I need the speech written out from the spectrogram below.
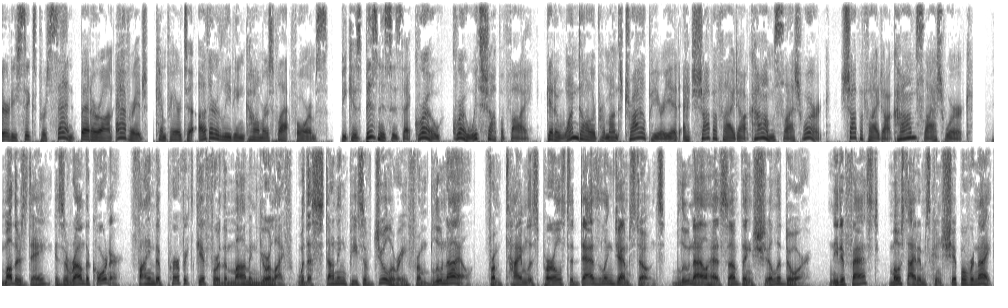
36% better on average compared to other leading commerce platforms because businesses that grow grow with Shopify. Get a $1 per month trial period at shopify.com/work. shopify.com/work. Mother's Day is around the corner. Find the perfect gift for the mom in your life with a stunning piece of jewelry from Blue Nile. From timeless pearls to dazzling gemstones, Blue Nile has something she'll adore. Need it fast? Most items can ship overnight.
